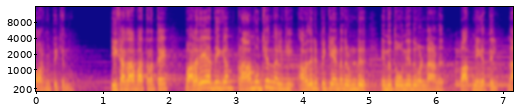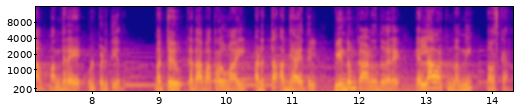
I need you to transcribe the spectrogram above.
ഓർമ്മിപ്പിക്കുന്നു. ഈ കഥാപാത്രത്തെ വളരെയധികം പ്രാമുഖ്യം നൽകി അവതരിപ്പിക്കേണ്ടതുണ്ട് എന്ന് തോന്നിയതുകൊണ്ടാണ് വാത്മീകത്തിൽ നാം മന്ധരയെ ഉൾപ്പെടുത്തിയത്. മറ്റൊരു കഥാപാത്രവുമായി അടുത്ത അധ്യായത്തിൽ വീണ്ടും കാണുന്നത് വരെ എല്ലാവർക്കും നന്ദി നമസ്കാരം.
